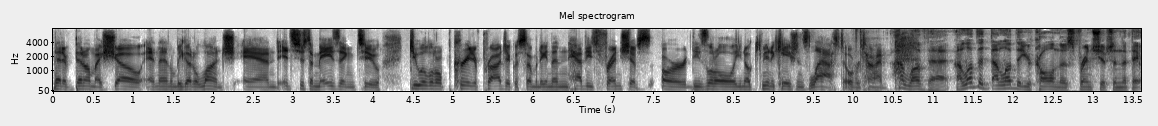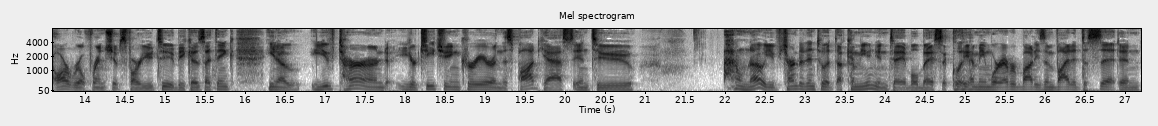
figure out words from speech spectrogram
that have been on my show and then we go to lunch and it's just amazing to do a little creative project with somebody and then have these friendships or these little, you know, communications last over time. I love that. I love that I love that you're calling those friendships and that they are real friendships for you too because I think, you know, you've turned your teaching career in this podcast into I don't know. You've turned it into a, a, communion table, basically. I mean, where everybody's invited to sit and,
